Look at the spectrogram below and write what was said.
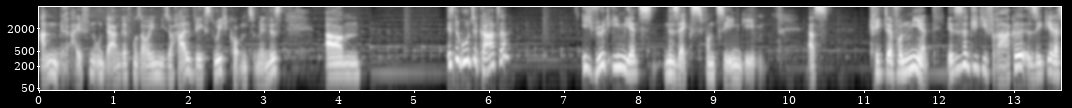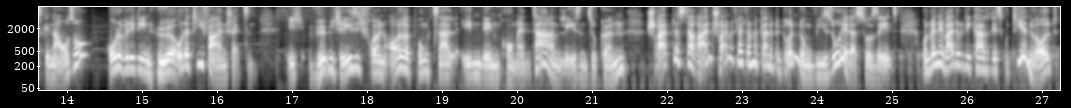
angreifen und der Angriff muss auch irgendwie so halbwegs durchkommen zumindest. Ähm, ist eine gute Karte. Ich würde ihm jetzt eine 6 von 10 geben. Das kriegt er von mir. Jetzt ist natürlich die Frage, seht ihr das genauso? Oder würdet ihr ihn höher oder tiefer einschätzen? Ich würde mich riesig freuen, eure Punktzahl in den Kommentaren lesen zu können. Schreibt es da rein, schreibt mir vielleicht auch eine kleine Begründung, wieso ihr das so seht. Und wenn ihr weiter über die Karte diskutieren wollt,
